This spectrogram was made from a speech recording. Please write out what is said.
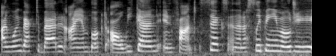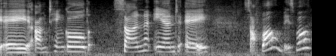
I'm going back to bed and I am booked all weekend in font 6. And then a sleeping emoji, a um, tangled sun, and a softball, baseball.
